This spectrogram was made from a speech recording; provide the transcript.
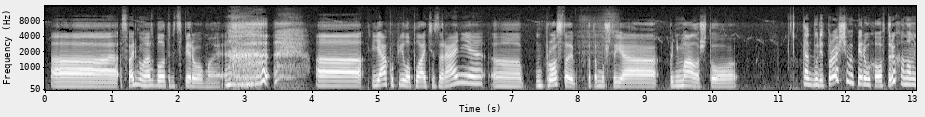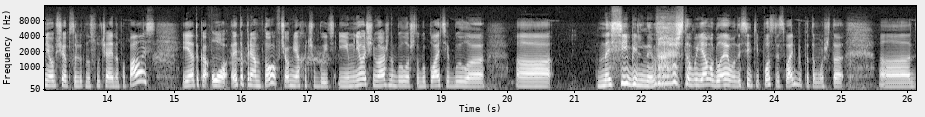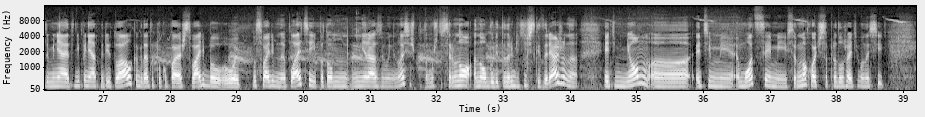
а свадьба у нас была 31 мая. А, Я купила платье заранее, а, ну, просто потому что я понимала, что так будет проще, во-первых, а во-вторых, оно мне вообще абсолютно случайно попалось. И я такая, о, это прям то, в чем я хочу быть. И мне очень важно было, чтобы платье было а, носибельным, чтобы я могла его носить и после свадьбы, потому что а, для меня это непонятный ритуал, когда ты покупаешь свадьбу, ой, свадебное платье, и потом ни разу его не носишь, потому что все равно оно будет энергетически заряжено этим днем, а, этими эмоциями, и все равно хочется продолжать его носить.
